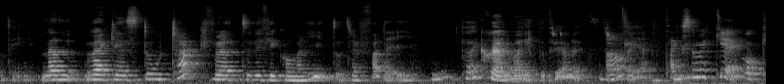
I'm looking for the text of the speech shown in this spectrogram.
Och ting. Men verkligen stort tack för att vi fick komma hit och träffa dig. Mm, tack själva, jättetrevligt. Ja, tack så mycket och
